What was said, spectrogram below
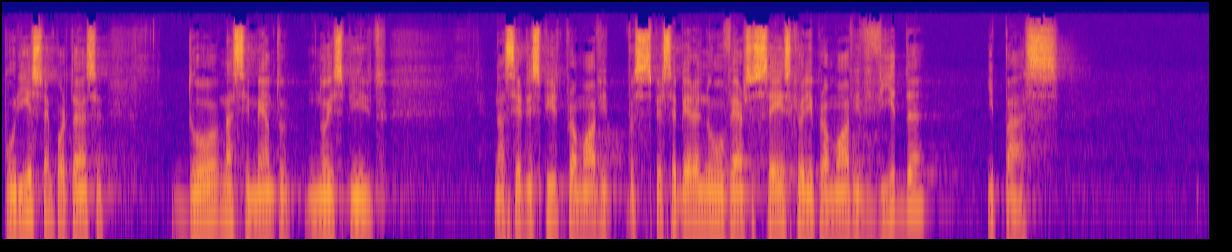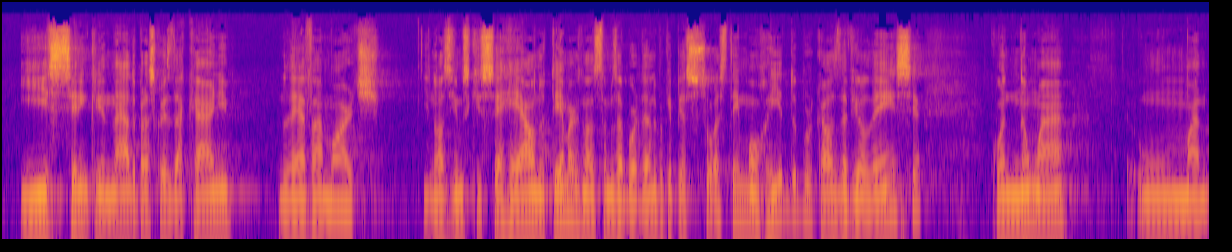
Por isso a importância do nascimento no Espírito. Nascer do Espírito promove, vocês perceberam no verso 6 que eu li, promove vida e paz. E ser inclinado para as coisas da carne leva à morte. E nós vimos que isso é real no tema que nós estamos abordando, porque pessoas têm morrido por causa da violência, quando não há uma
